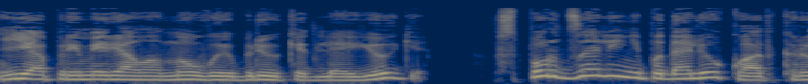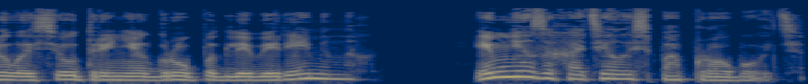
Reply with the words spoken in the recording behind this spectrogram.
Я примеряла новые брюки для йоги. В спортзале неподалеку открылась утренняя группа для беременных, и мне захотелось попробовать.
